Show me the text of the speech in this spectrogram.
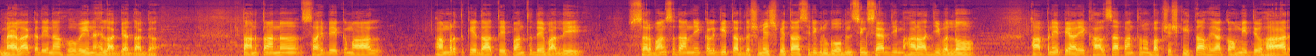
ਮੈਲਾ ਕਦੇ ਨਾ ਹੋਵੇ ਨਹਿ ਲਾਗਿਆ ਦਾਗਾ। ਧੰਨ ਧੰਨ ਸਾਹਿਬੇ ਕਮਾਲ, ਅੰਮ੍ਰਿਤ ਕੇ ਦਾਤੇ ਪੰਥ ਦੇ ਵਾਲੀ। ਸਰਬੰਸਦਾਨੀ ਕਲਗੀਧਰ ਦਸ਼ਮੇਸ਼ ਪਿਤਾ ਸ੍ਰੀ ਗੁਰੂ ਗੋਬਿੰਦ ਸਿੰਘ ਸਾਹਿਬ ਜੀ ਮਹਾਰਾਜ ਜੀ ਵੱਲੋਂ ਆਪਣੇ ਪਿਆਰੇ ਖਾਲਸਾ ਪੰਥ ਨੂੰ ਬਖਸ਼ਿਸ਼ ਕੀਤਾ ਹੋਇਆ ਕੌਮੀ ਤਿਉਹਾਰ,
